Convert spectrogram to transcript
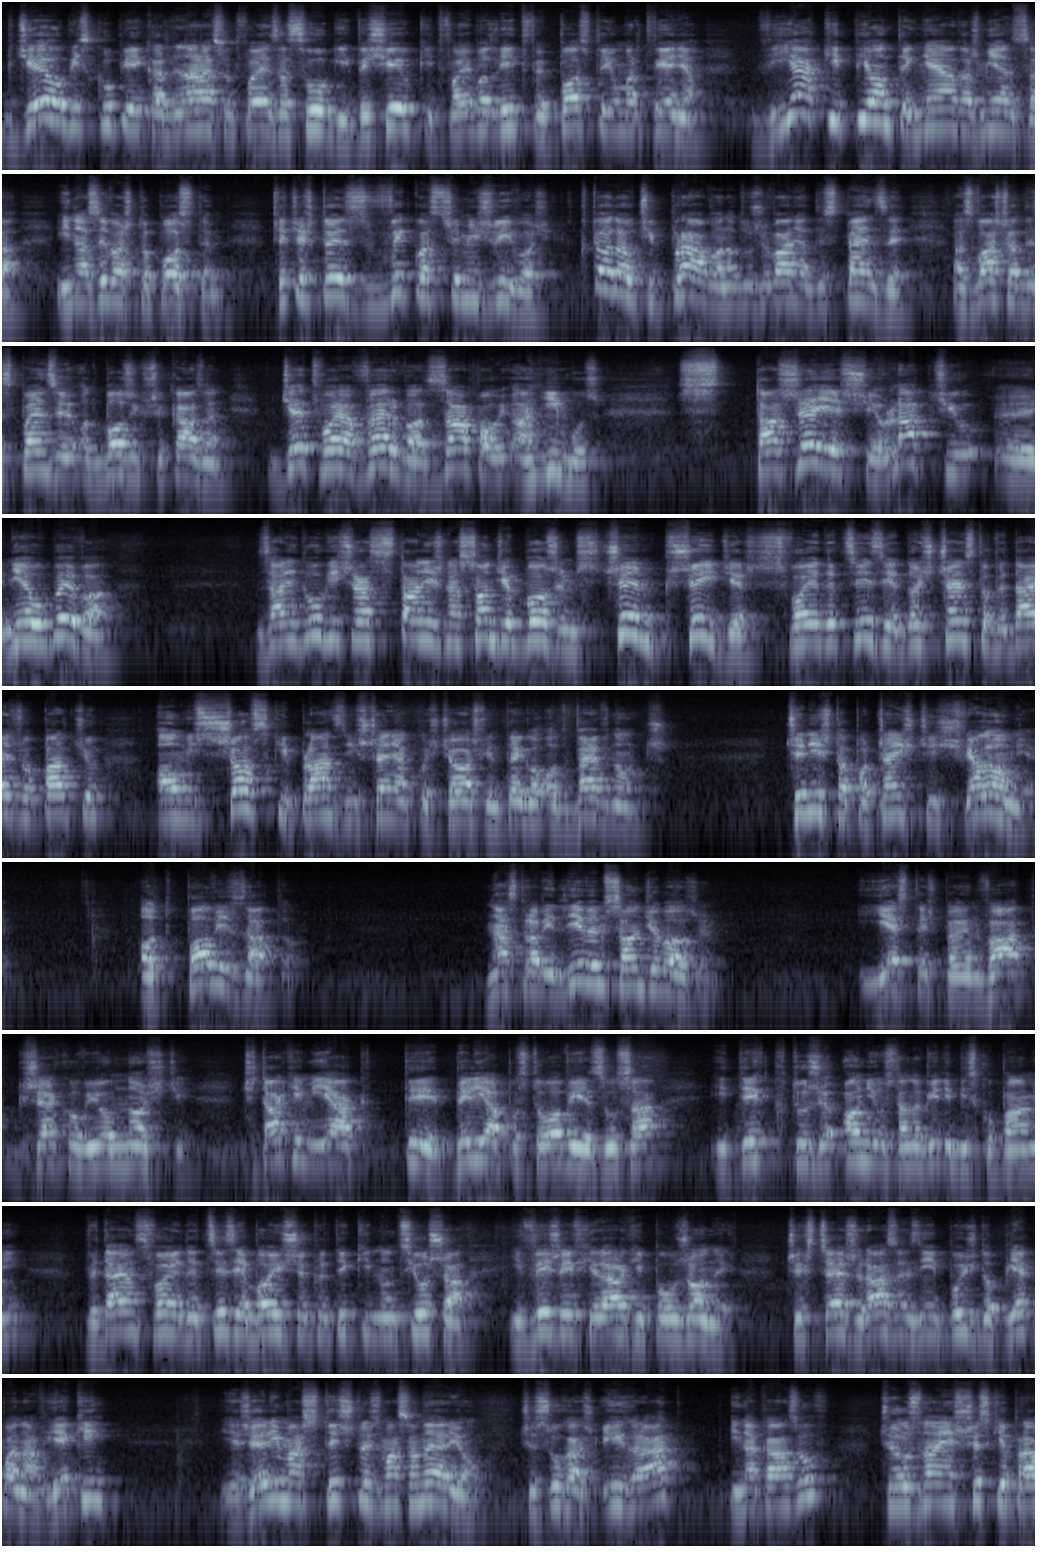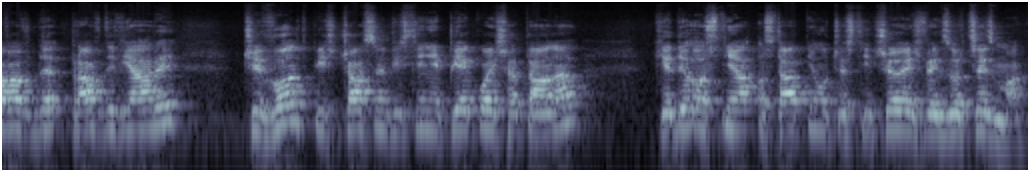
Gdzie o biskupie i kardynale są Twoje zasługi, wysiłki, Twoje modlitwy, posty i umartwienia? W jaki piątek nie jadasz mięsa i nazywasz to postem? Przecież to jest zwykła wstrzemięźliwość. Kto dał Ci prawo nadużywania dyspensy, a zwłaszcza dyspensy od Bożych przykazań? Gdzie Twoja werwa, zapał i animusz? Starzejesz się, lat Ci yy, nie ubywa. Za niedługi czas staniesz na sądzie Bożym. Z czym przyjdziesz? Swoje decyzje dość często wydajesz w oparciu o mistrzowski plan zniszczenia Kościoła Świętego od wewnątrz. Czynisz to po części świadomie. Odpowiesz za to na sprawiedliwym sądzie Bożym. Jesteś pełen wad, grzechów i umności. Czy takim jak Ty byli apostołowie Jezusa i tych, którzy oni ustanowili biskupami? Wydając swoje decyzje, boisz się krytyki nuncjusza i wyżej w hierarchii położonych. Czy chcesz razem z niej pójść do piekła na wieki? Jeżeli masz styczność z masonerią, czy słuchasz ich rad i nakazów? Czy uznajesz wszystkie prawa, prawdy wiary? Czy wątpisz czasem w istnienie piekła i szatana, kiedy ostatnio uczestniczyłeś w egzorcyzmach?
